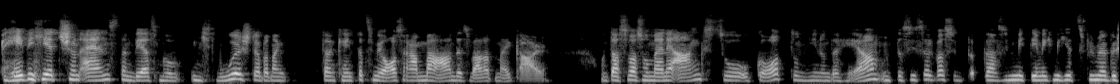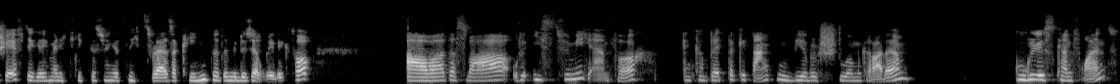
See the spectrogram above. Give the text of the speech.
hätte ich jetzt schon eins, dann wäre es mir nicht wurscht, aber dann, dann könnte es mir ausrammen an, das war halt mal egal. Und das war so meine Angst, so oh Gott und hin und her. Und das ist halt was, das, mit dem ich mich jetzt viel mehr beschäftige. Ich meine, ich kriege deswegen jetzt nicht zwei als ein Kind, nur damit ich es erledigt habe. Aber das war oder ist für mich einfach ein kompletter Gedankenwirbelsturm gerade. Google ist kein Freund,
